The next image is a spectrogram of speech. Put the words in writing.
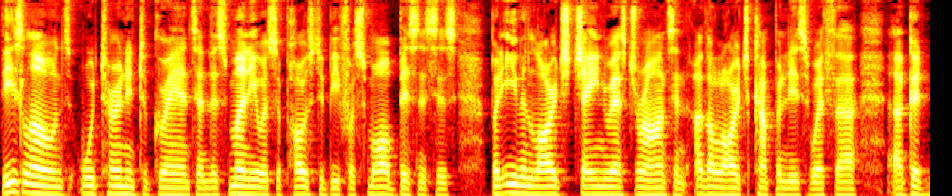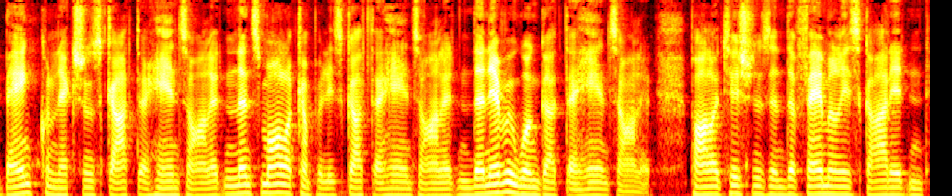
these loans would turn into grants, and this money was supposed to be for small businesses, but even large chain restaurants and other large companies with uh, uh, good bank connections got their hands on it. And then smaller companies got their hands on it. And then everyone got their hands on it. Politicians and the families got it, and,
